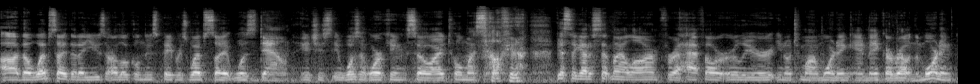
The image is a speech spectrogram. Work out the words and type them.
uh, the website that I use, our local newspaper's website, was down. It just it wasn't working. So I told myself, you know, I guess I got to set my alarm for a half hour earlier, you know, tomorrow morning and make our route in the morning.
